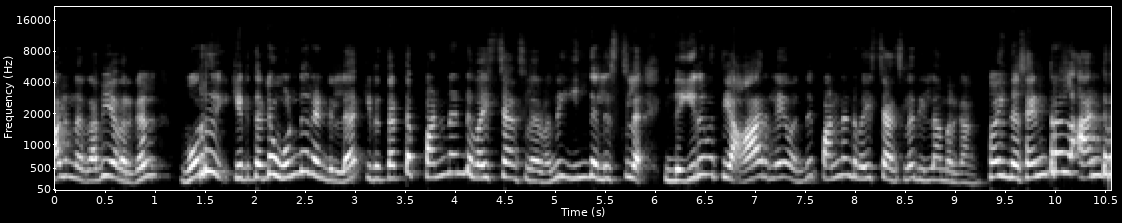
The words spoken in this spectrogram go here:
ஆளுநர் ரவி அவர்கள் ஒரு கிட்டத்தட்ட ஒன்று ரெண்டு இல்லை கிட்டத்தட்ட பன்னெண்டு வைஸ் சான்சலர் வந்து இந்த லிஸ்ட்டில் இந்த இருபத்தி ஆறுலே வந்து பன்னெண்டு வைஸ் சான்சலர் இல்லாமல் இருக்காங்க. ஸோ இந்த சென்ட்ரல் அண்ட்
